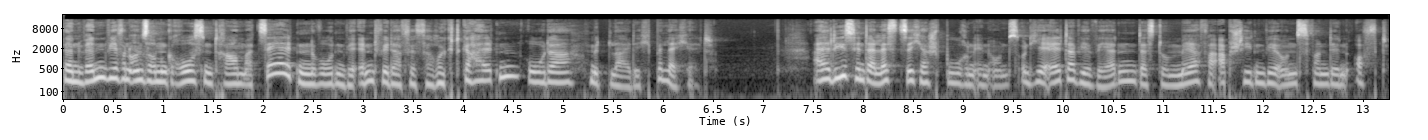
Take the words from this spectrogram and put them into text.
Denn wenn wir von unserem großen Traum erzählten, wurden wir entweder für verrückt gehalten oder mitleidig belächelt. All dies hinterlässt sicher Spuren in uns, und je älter wir werden, desto mehr verabschieden wir uns von den oft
